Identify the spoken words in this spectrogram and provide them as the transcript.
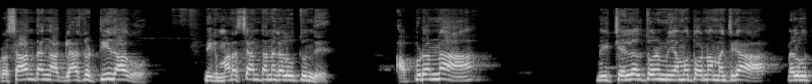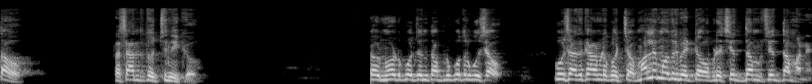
ప్రశాంతంగా ఆ గ్లాసులో టీ తాగు. నీకు మనశ్శాంతన కలుగుతుంది. అప్పుడన్నా మీ చెల్లెలతో మీ అమ్మతోన్నా మంచిగా మెలుగుతావు. ప్రశాంతత వచ్చి నీకు. నోటు కూర్చొని తప్పుడు కూతురు కూసావు. కూసి అధికారంలోకి వచ్చావు. మళ్ళీ మొదలు పెట్టావు అప్పుడే సిద్ధం సిద్ధం అని.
